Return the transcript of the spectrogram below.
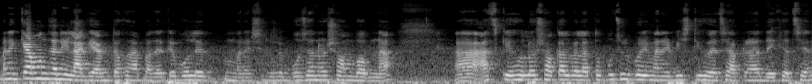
মানে কেমন জানি লাগে, আমি তখন আপনাদেরকে বলে মানে সেটা বোঝানো সম্ভব না। আজকে হলো সকালবেলা তো প্রচুর পরিমাণে বৃষ্টি হয়েছে, আপনারা দেখেছেন।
